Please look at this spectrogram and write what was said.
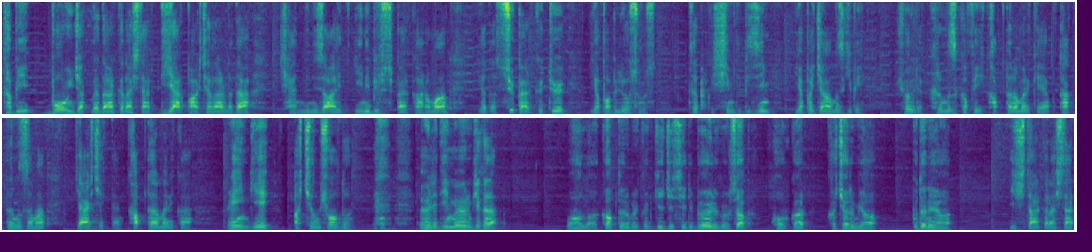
Tabi bu oyuncakla da arkadaşlar diğer parçalarla da kendinize ait yeni bir süper kahraman ya da süper kötü yapabiliyorsunuz. Tıpkı şimdi bizim yapacağımız gibi. Şöyle kırmızı kafayı Kaptan Amerika'ya taktığımız zaman gerçekten Kaptan Amerika rengi açılmış oldu. Öyle değil mi örümcek adam? Vallahi Kaptan Amerika gece seni böyle görsem korkar kaçarım ya. Bu da ne ya? İşte arkadaşlar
